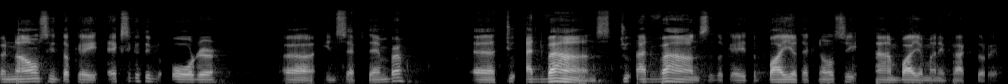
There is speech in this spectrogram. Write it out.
announcing okay executive order uh, in September uh, to advance to advance okay the biotechnology and biomanufacturing.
